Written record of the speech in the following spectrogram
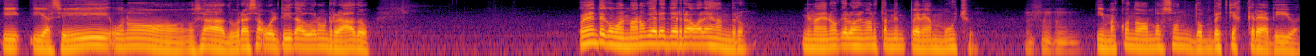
Y, y así uno, o sea, dura esa vueltita, dura un rato. Obviamente, como hermano que eres de Raúl Alejandro, me imagino que los hermanos también pelean mucho. Y más cuando ambos son dos bestias creativas.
